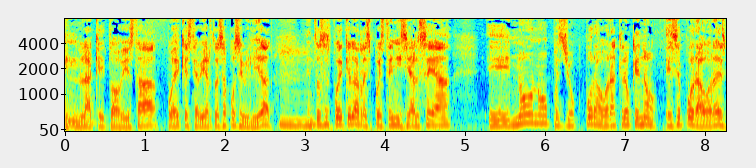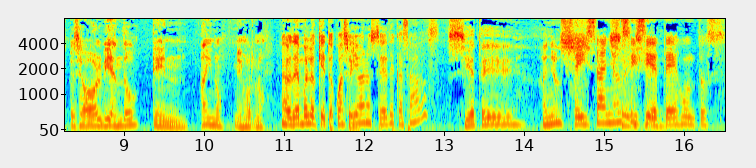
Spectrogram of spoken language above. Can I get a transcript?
en la que todavía está, puede que esté abierto esa posibilidad. Entonces puede que la respuesta inicial sea, eh, no, no, pues yo por ahora creo que no. Ese por ahora después se va volviendo en, ay no, mejor no. Mejor démoslo quieto. ¿Cuánto Sí. llevan ustedes de casados? ¿Siete años? Seis años y sí. siete juntos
